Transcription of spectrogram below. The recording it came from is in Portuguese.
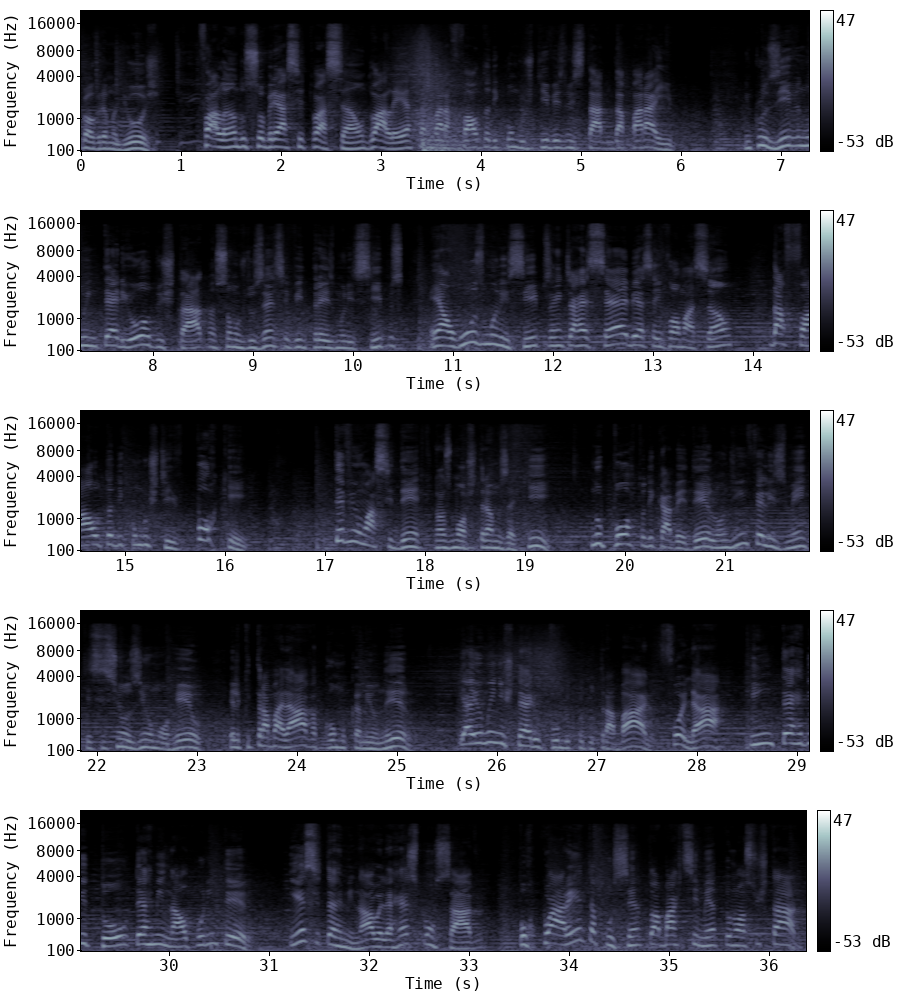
programa de hoje falando sobre a situação do alerta para falta de combustíveis no estado da Paraíba. Inclusive no interior do estado, nós somos 223 municípios. Em alguns municípios a gente já recebe essa informação da falta de combustível. Por quê? Teve um acidente que nós mostramos aqui no Porto de Cabedelo, onde infelizmente esse senhorzinho morreu, ele que trabalhava como caminhoneiro. E aí o Ministério Público do Trabalho foi lá e interditou o terminal por inteiro. E esse terminal ele é responsável por 40% do abastecimento do nosso estado.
